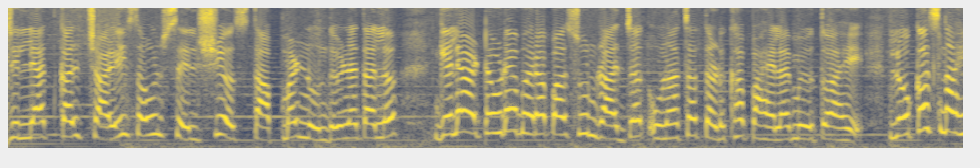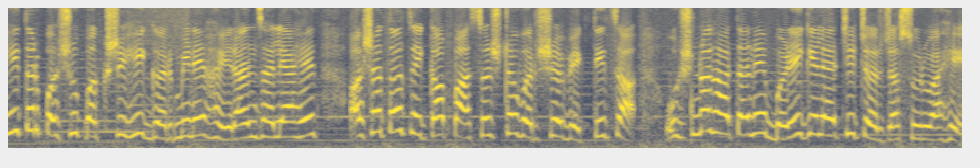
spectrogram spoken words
जिल्ह्यात काल चाळीस अंश सेल्सिअस तापमान नोंदवण्यात आलं. गेल्या आठवड्याभरापासून राज्यात उन्हाचा तडखा पाहायला मिळतो आहे. लोकच नाही तर पशु पक्षीही गरमीने हैराण झाले आहेत. अशातच एका पासष्ट वर्षीय व्यक्तीचा उष्णघाताने बळी गेल्याची चर्चा सुरू आहे.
